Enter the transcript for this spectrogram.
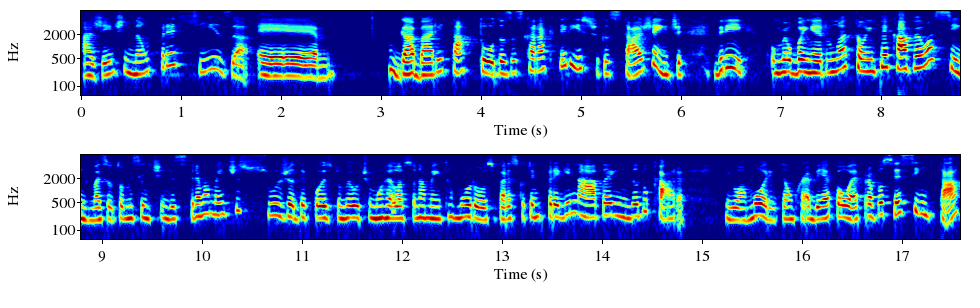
A gente não precisa é, gabaritar todas as características, tá, gente? Dri, o meu banheiro não é tão impecável assim, mas eu tô me sentindo extremamente suja depois do meu último relacionamento amoroso. Parece que eu tô impregnada ainda do cara. Meu amor, então Crab Apple é para você sim, tá?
